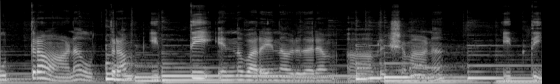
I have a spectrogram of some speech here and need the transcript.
ഉത്രമാണ് ഉത്രം. ഇത്തി എന്ന് പറയുന്ന ഒരു തരം വൃക്ഷമാണ്. ഇത്തി.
